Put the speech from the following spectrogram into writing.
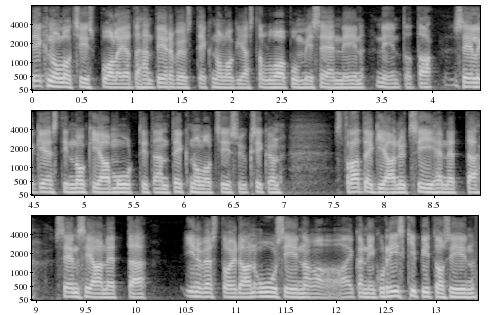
technologies puoleen ja tähän terveysteknologiasta luopumiseen, niin, niin tota selkeästi Nokia muutti tämän technologies-yksikön strategiaa nyt siihen, että sen sijaan, että investoidaan uusiin aika niin kuin riskipitoisiin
